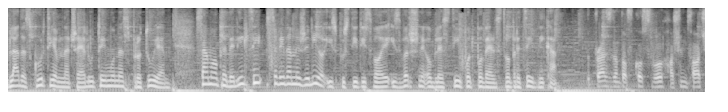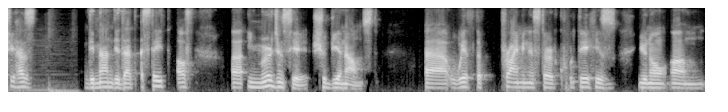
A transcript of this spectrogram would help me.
Vlada s Kurtijem na čelu temu nasprotuje. Samo opredelilci seveda ne želijo izpustiti svoje izvršne oblasti pod poveljstvo predsednika. Predsednik Kosova Hačim Tači je demanded that a state of uh, emergency should be announced uh, with the Prime Minister Kurti, his you know um,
